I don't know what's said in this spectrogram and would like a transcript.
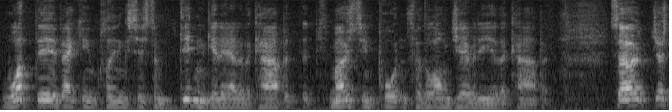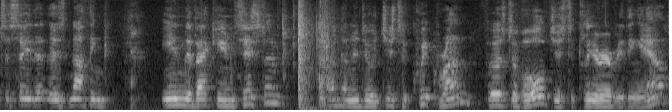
what their vacuum cleaning system didn't get out of the carpet that's most important for the longevity of the carpet. So just to see that there's nothing in the vacuum system. I'm going to do just a quick run, first of all, just to clear everything out.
